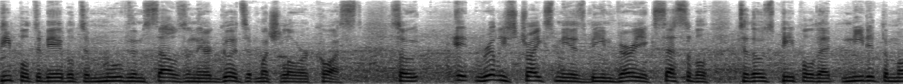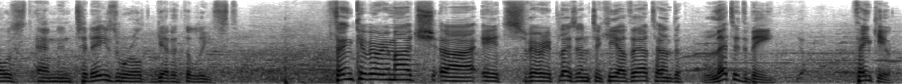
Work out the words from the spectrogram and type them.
people to be able to move themselves and their goods at much lower cost. So it really strikes me as being very accessible to those people that need it the most and in today's world get it the least. Thank you very much. Uh, it's very pleasant to hear that and let it be. Yep. Thank you.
